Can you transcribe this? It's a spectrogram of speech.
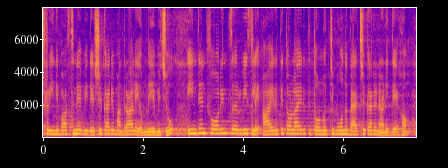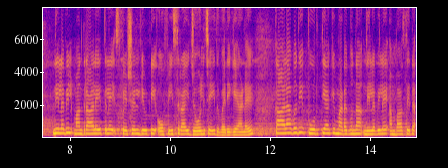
ശ്രീനിവാസിനെ വിദേശകാര്യ മന്ത്രാലയം നിയമിച്ചു. ഇന്ത്യൻ ഫോറിൻ സർവീസിലെ ആയിരത്തി തൊള്ളായിരത്തി തൊണ്ണൂറ്റി മൂന്ന് ബാച്ചുകാരനാണ് ഇദ്ദേഹം. നിലവിൽ മന്ത്രാലയത്തിലെ സ്പെഷ്യൽ ഡ്യൂട്ടി ഓഫീസറായി ജോലി ചെയ്തു വരികയാണ്. കാലാവധി പൂർത്തിയാക്കി മടങ്ങുന്ന നിലവിലെ അംബാസിഡർ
